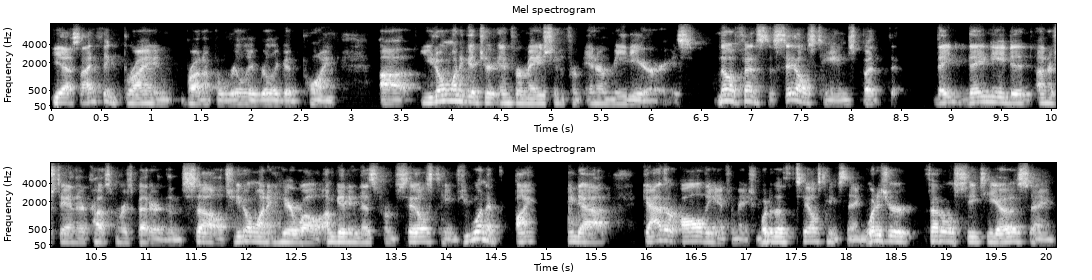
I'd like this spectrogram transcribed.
Yes i think brian brought up a really really good point uh, you don't want to get your information from intermediaries. No offense to sales teams, but they they need to understand their customers better themselves. You don't want to hear, well, I'm getting this from sales teams. You want to find out, gather all the information. What are the sales teams saying? What is your federal CTO saying?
